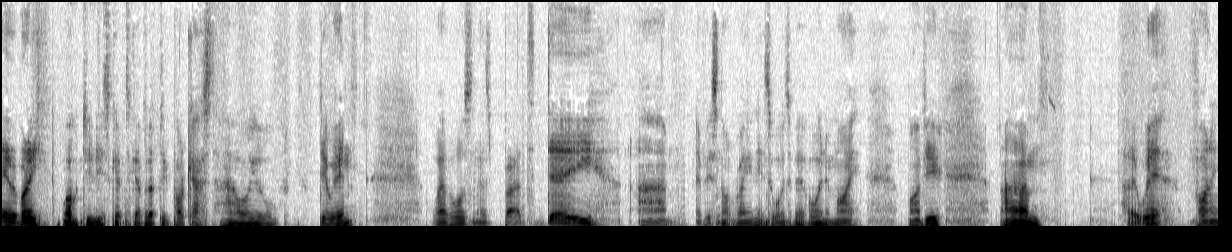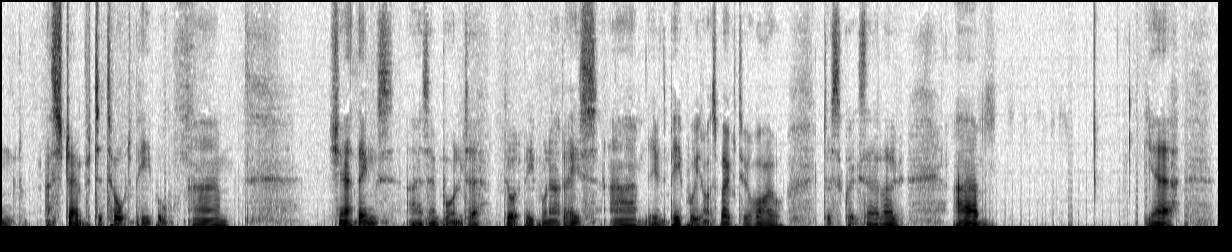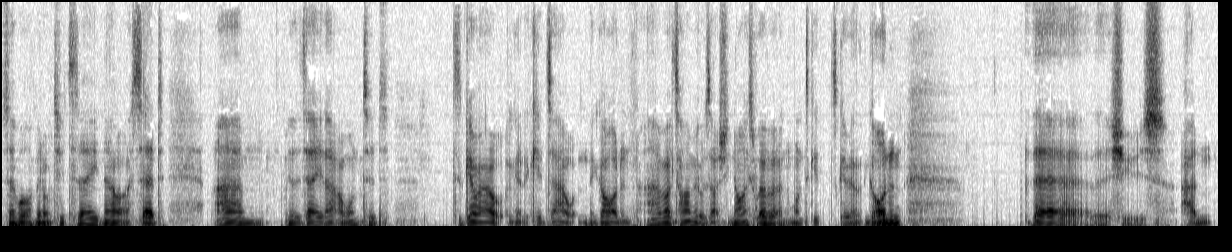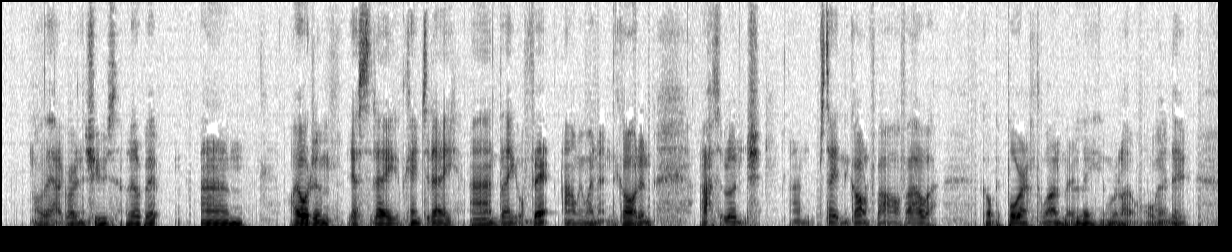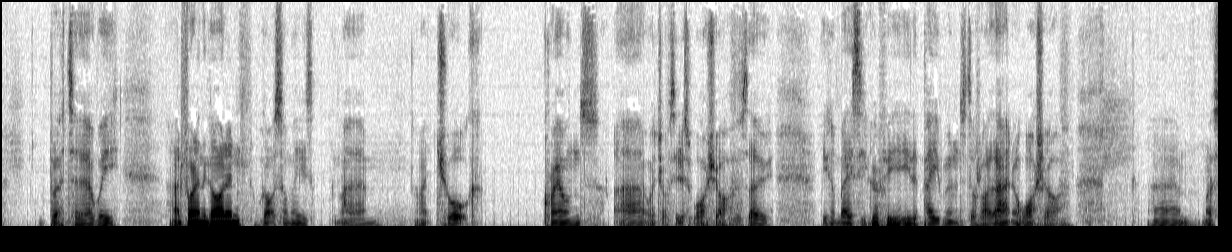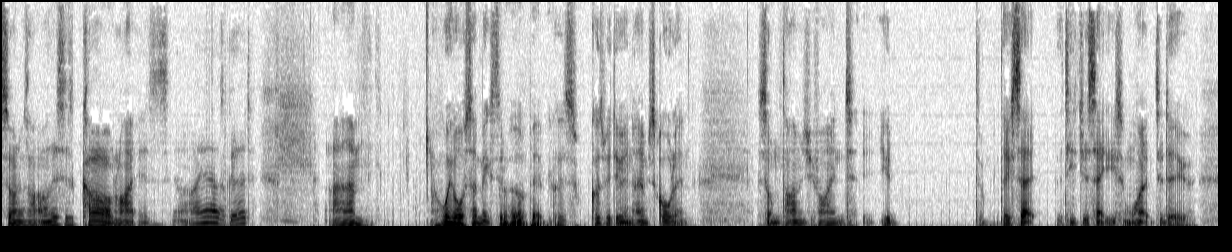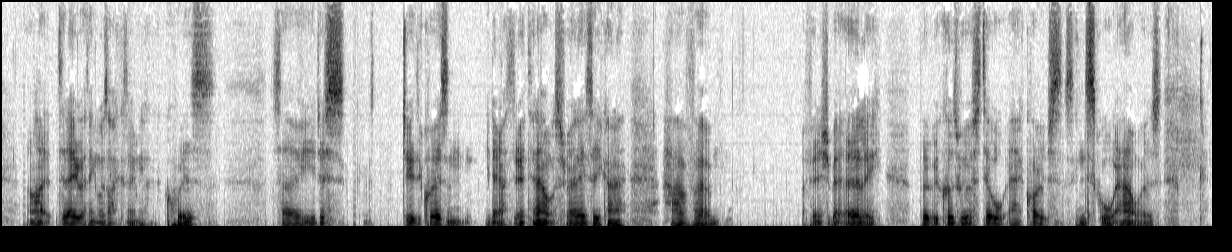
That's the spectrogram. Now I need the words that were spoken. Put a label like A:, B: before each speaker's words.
A: Hey everybody, welcome to the Sceptic Epileptic podcast. How are you all doing? Weather wasn't as bad today. Um, if it's not raining, it's always a bit of a win in my my view. Um, hope we're finding a strength to talk to people, um, share things. Uh, it's important to talk to people nowadays, um, even the people you've not spoken to a while. Just a quick say hello. Um, yeah. So what I've been up to today? Now I said um, the other day that I wanted to go out and get the kids out in the garden. Uh, by the time it was actually nice weather and I wanted to get to go out in the garden, their their shoes hadn't, or they had grown the shoes a little bit. Um, I ordered them yesterday, they came today, and they got fit. And we went out in the garden after lunch and stayed in the garden for about half an hour got a bit boring after a while, admittedly, and we are like, what are we going to do? But uh, we had fun in the garden. We got some of these um, like chalk crayons, uh, which obviously just wash off. So you can basically graffiti the pavement and stuff like that, and it'll wash off. Um, my son was like, "Oh, this is car." I'm like, "Oh yeah, that's good." Um, we also mixed it up a little bit because because we're doing homeschooling. Sometimes you find you they set the teacher set you some work to do. And like today, I think it was like only a quiz, so you just do the quiz and you don't have to do anything else really. So you kind of have um, finish a bit early, but because we were still air quotes in school hours,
